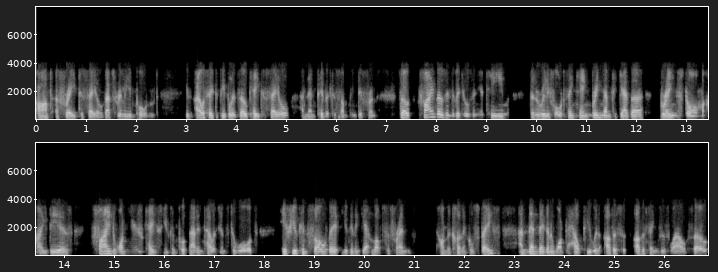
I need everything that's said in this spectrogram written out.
aren't afraid to fail. That's really important. I always say to people, it's okay to fail and then pivot to something different. So find those individuals in your team that are really forward thinking, bring them together, brainstorm ideas, find one use case you can put that intelligence towards. If you can solve it, you're going to get lots of friends on the clinical space and then they're going to want to help you with other other things as well. So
